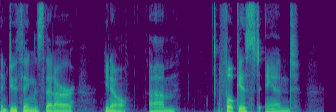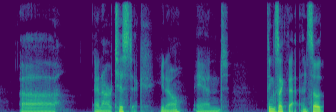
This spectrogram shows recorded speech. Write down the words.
and do things that are you know um, focused and uh, and artistic you know and things like that and so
